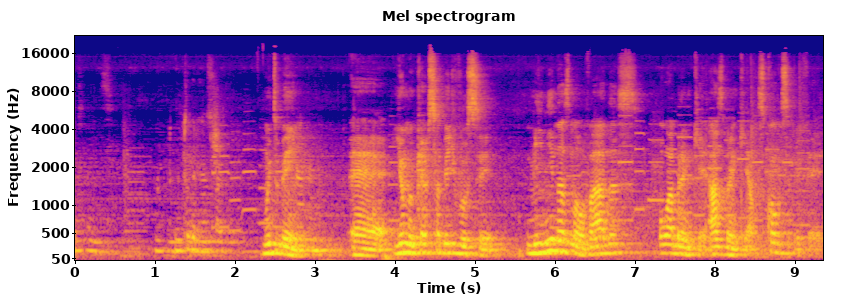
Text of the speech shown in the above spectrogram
influência. Muito grande. Muito bem. É, Yuma, eu quero saber de você. Meninas Malvadas ou a branque... as Branquelas? Qual você prefere?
